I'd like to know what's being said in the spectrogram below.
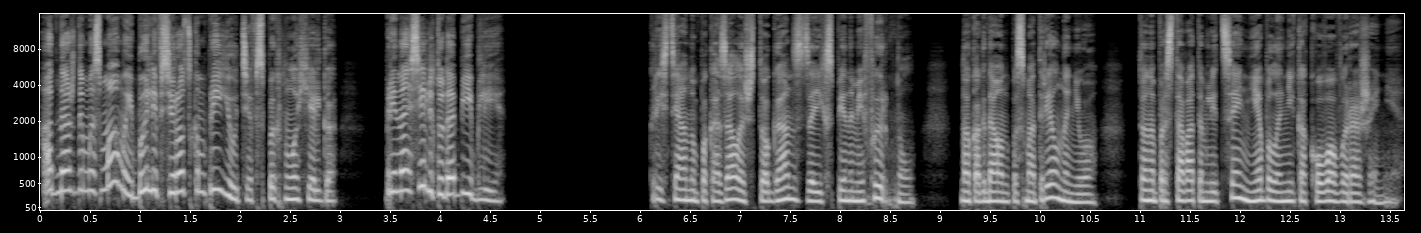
«Однажды мы с мамой были в сиротском приюте», — вспыхнула Хельга. «Приносили туда Библии». Кристиану показалось, что Ганс за их спинами фыркнул, но когда он посмотрел на него, то на простоватом лице не было никакого выражения.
